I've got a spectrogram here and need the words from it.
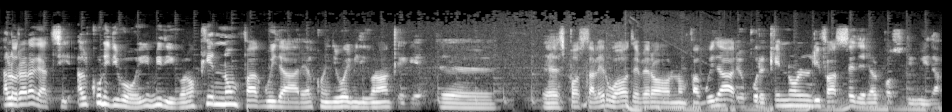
Allora ragazzi alcuni di voi mi dicono che non fa guidare alcuni di voi mi dicono anche che eh, eh, sposta le ruote però non fa guidare oppure che non li fa sedere al posto di guida.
